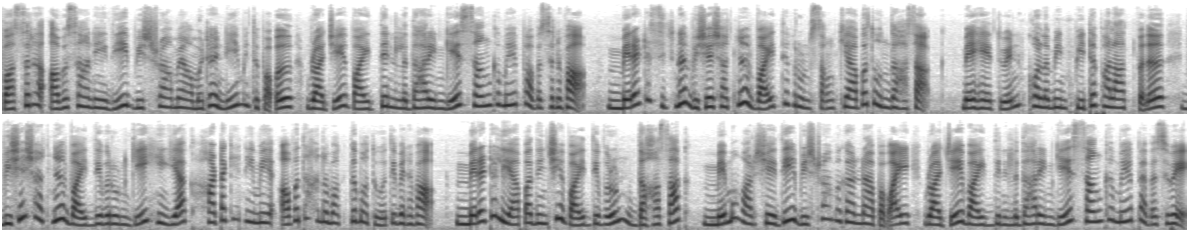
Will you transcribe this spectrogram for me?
වසර අවසානයේදී විශ්‍රාමයාමට නියමිත බව රජයේ වෛද්‍ය නිලධාරින්ගේ සංගමය පවසනවා. මෙරට සිටින විශේෂඥ වෛද්‍යවරුන් සංඛ්‍යාව තුන්දහසක්. මේ හේතුවෙන් කොළඹින් පිට පළාත්වල විශේෂඥ වෛද්‍යවරුන්ගේ හිඟයක් හටගැනීමේ අවධානමක්ද මතුව තිබෙනවා. මෙරට ලියාපදිංචි වෛද්‍යවරුන් දහසක් මෙම වර්ෂයේදී විශ්‍රාම ගන්නා බවයි රජයේ වෛද්‍ය නිලධාරීන්ගේ සංගමය පැවසුවේ.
